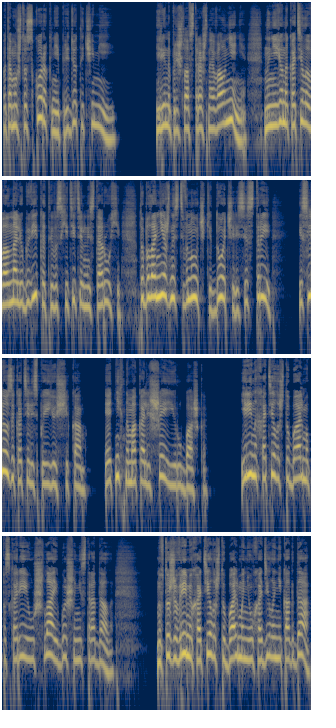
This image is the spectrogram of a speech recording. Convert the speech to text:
потому что скоро к ней придет и Чемей. Ирина пришла в страшное волнение. На нее накатила волна любви к этой восхитительной старухе. То была нежность внучки, дочери, сестры — и слезы катились по ее щекам, и от них намокали шея и рубашка. Ирина хотела, чтобы Альма поскорее ушла и больше не страдала, но в то же время хотела, чтобы Альма не уходила никогда,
